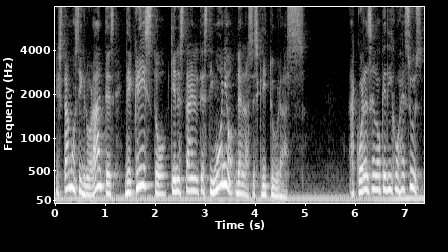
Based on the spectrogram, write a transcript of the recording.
Estamos ignorantes de Cristo, quien está en el testimonio de las escrituras. Acuérdense lo que dijo Jesús.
